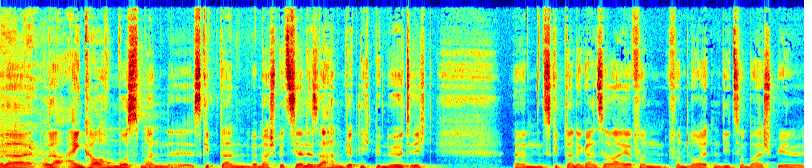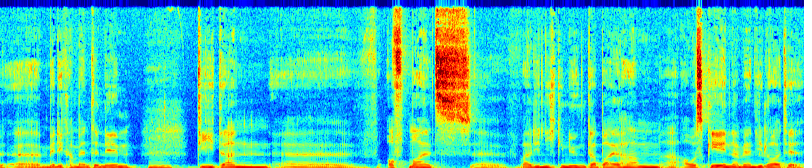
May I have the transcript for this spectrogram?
oder, oder einkaufen muss. Man, äh, es gibt dann, wenn man spezielle Sachen wirklich benötigt, es gibt da eine ganze Reihe von, von Leuten, die zum Beispiel äh, Medikamente nehmen, Hm. die dann äh, oftmals, äh, weil die nicht genügend dabei haben, ausgehen. Dann werden die Leute,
